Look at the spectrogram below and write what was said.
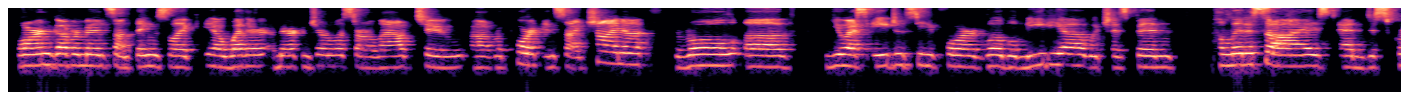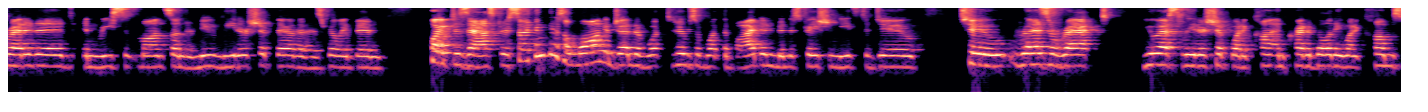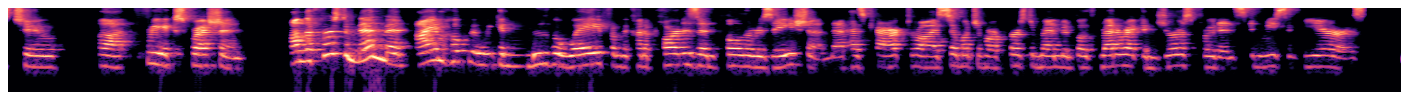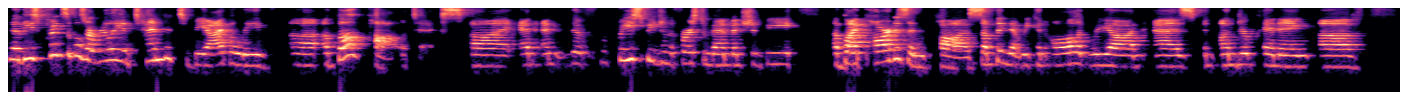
foreign governments on things like you know whether American journalists are allowed to uh, report inside China, the role of U.S. Agency for Global Media, which has been politicized and discredited in recent months under new leadership there that has really been quite disastrous. So I think there's a long agenda of what in terms of what the Biden administration needs to do to resurrect U.S. leadership when it and credibility when it comes to uh, free expression. On the First Amendment, I am hoping we can move away from the kind of partisan polarization that has characterized so much of our First Amendment, both rhetoric and jurisprudence in recent years. Now, these principles are really intended to be, I believe, uh, above politics. Uh, and, and the free speech in the First Amendment should be a bipartisan cause, something that we can all agree on as an underpinning of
